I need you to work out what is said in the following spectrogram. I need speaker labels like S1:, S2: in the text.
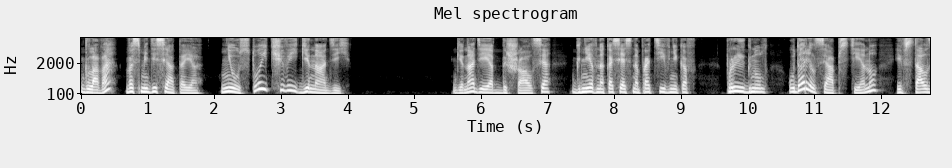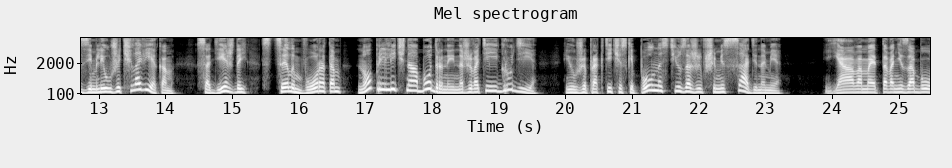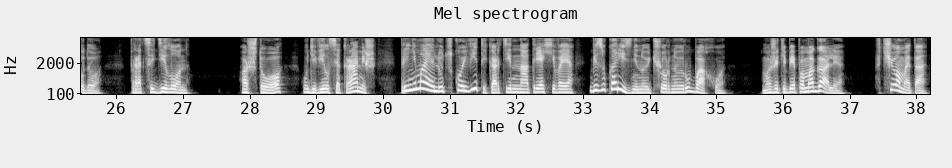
S1: Глава 80. Неустойчивый Геннадий. Геннадий отдышался, гневно косясь на противников, прыгнул, ударился об стену и встал с земли уже человеком, с одеждой, с целым воротом, но прилично ободранный на животе и груди, и уже практически полностью зажившими ссадинами. «Я вам этого не забуду», — процедил он. «А что?» Удивился Крамиш, принимая людской вид и картинно отряхивая безукоризненную черную рубаху. «Мы же тебе помогали. В чем это?»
